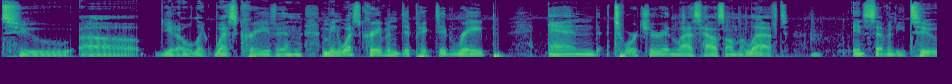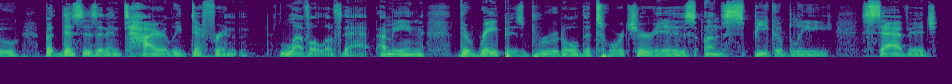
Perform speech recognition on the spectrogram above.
to uh, you know like wes craven i mean wes craven depicted rape and torture in last house on the left in 72 but this is an entirely different level of that i mean the rape is brutal the torture is unspeakably savage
